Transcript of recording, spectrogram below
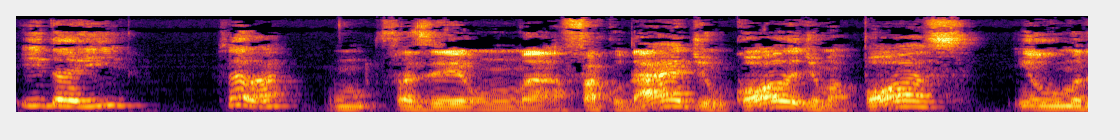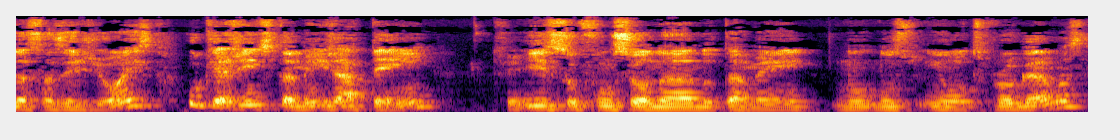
e daí, sei lá, um- fazer uma faculdade, um college, uma pós em alguma dessas regiões, o que a gente também já tem, Sim. isso funcionando também no- nos- em outros programas.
